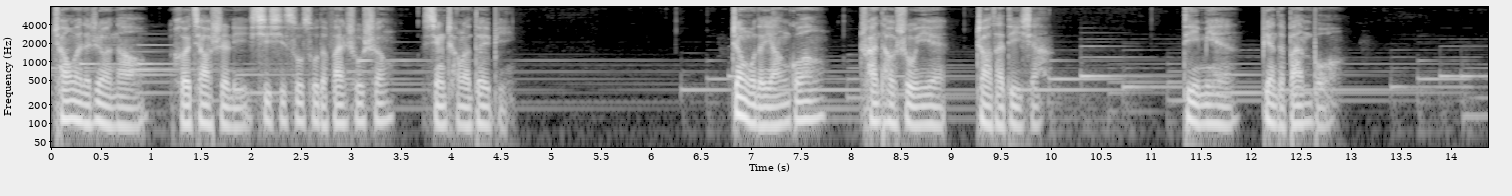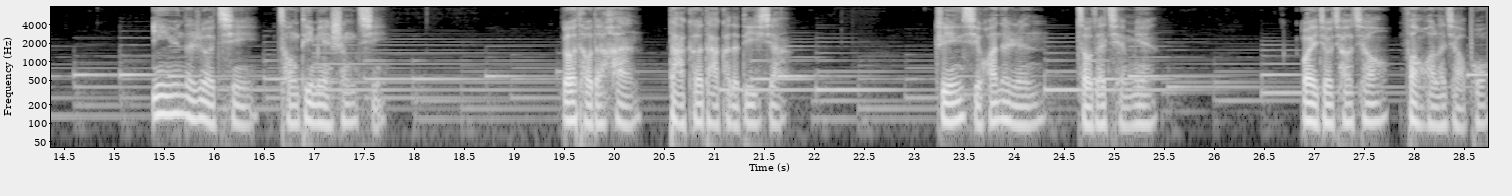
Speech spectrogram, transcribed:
窗外的热闹和教室里窸窸窣窣的翻书声形成了对比。正午的阳光穿透树叶，照在地下。地面变得斑驳，氤氲的热气从地面升起，额头的汗大颗大颗的滴下。只因喜欢的人走在前面，我也就悄悄放缓了脚步。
